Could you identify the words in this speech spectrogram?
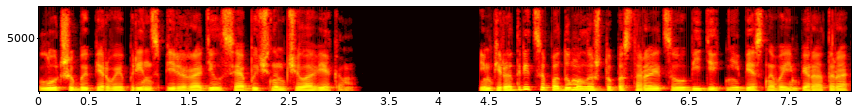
Лучше бы первый принц переродился обычным человеком. Императрица подумала, что постарается убедить небесного императора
